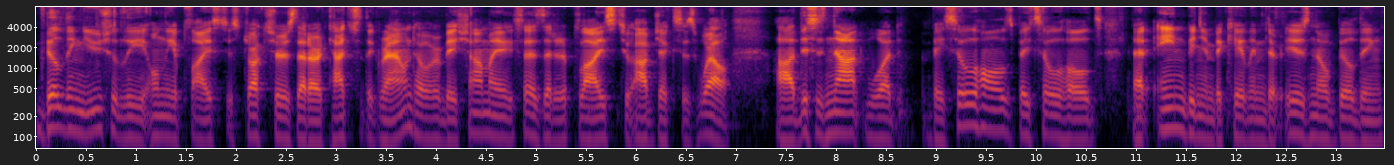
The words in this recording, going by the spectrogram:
Building usually only applies to structures that are attached to the ground. However, Beis Shammai says that it applies to objects as well. Uh, this is not what Hillel holds. Hillel holds that Ein Binyan Bekalim, there is no building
